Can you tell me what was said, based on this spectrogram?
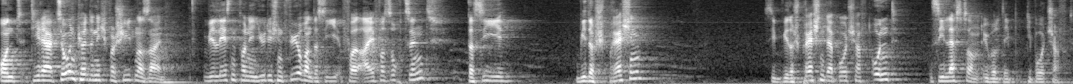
Und die Reaktion könnte nicht verschiedener sein. Wir lesen von den jüdischen Führern, dass sie voll Eifersucht sind, dass sie widersprechen, sie widersprechen der Botschaft und sie lästern über die, die Botschaft.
